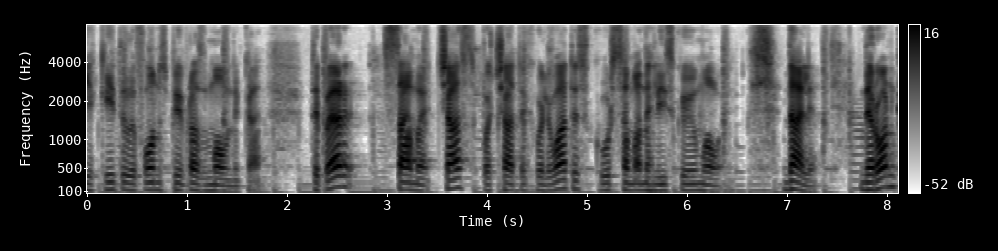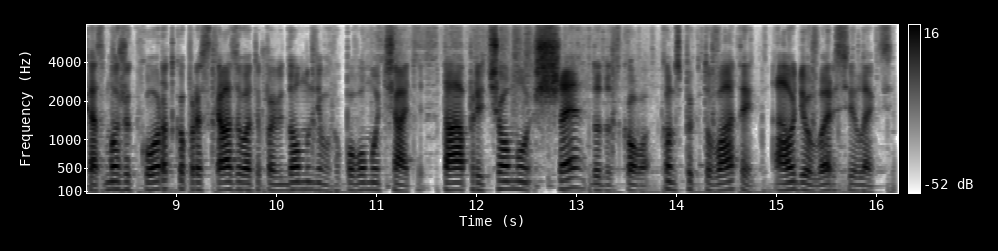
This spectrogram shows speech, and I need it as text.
який телефон співрозмовника. Тепер саме час почати хвилювати з курсом англійської мови. Далі, нейронка зможе коротко пересказувати повідомлення в груповому чаті, та причому ще додатково конспектувати аудіоверсії лекцій.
